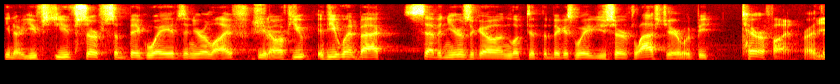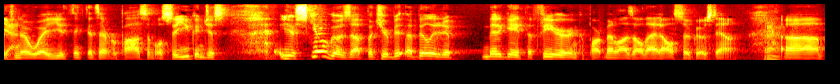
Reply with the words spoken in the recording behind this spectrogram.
you know you've you've surfed some big waves in your life. Sure. You know if you if you went back seven years ago and looked at the biggest wave you surfed last year, it would be terrifying, right? There's yeah. no way you'd think that's ever possible. So you can just your skill goes up, but your ability to mitigate the fear and compartmentalize all that also goes down. Uh-huh. Um,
